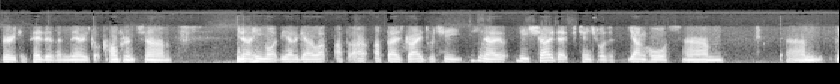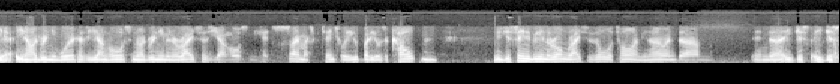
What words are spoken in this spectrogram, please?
very competitive, and now he's got confidence. Um, you know, he might be able to go up up up those grades, which he you know he showed that potential as a young horse. Um, um, yeah, you know, I'd ridden him work as a young horse, and I'd ridden him in a race as a young horse, and he had so much potential. But he was a colt, and he just seemed to be in the wrong races all the time, you know, and um, and uh, he just he just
